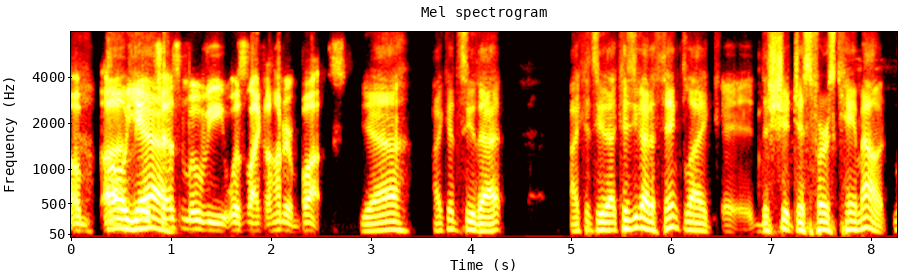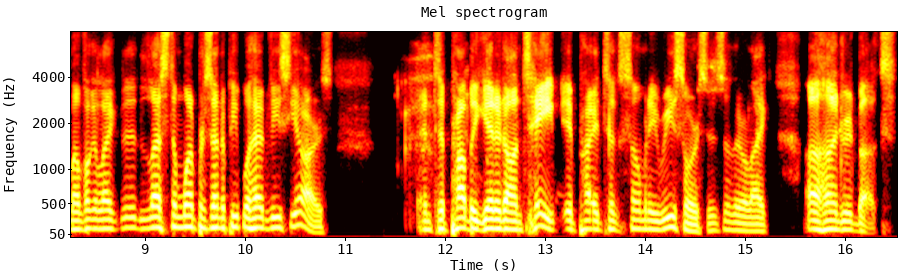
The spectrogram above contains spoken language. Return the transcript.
A, a oh yeah, VHS movie was like a hundred bucks. Yeah, I could see that. I could see that because you got to think like eh, the shit just first came out. Motherfucker, like less than one percent of people had VCRs and to probably get it on tape, it probably took so many resources. So they're like a hundred bucks.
